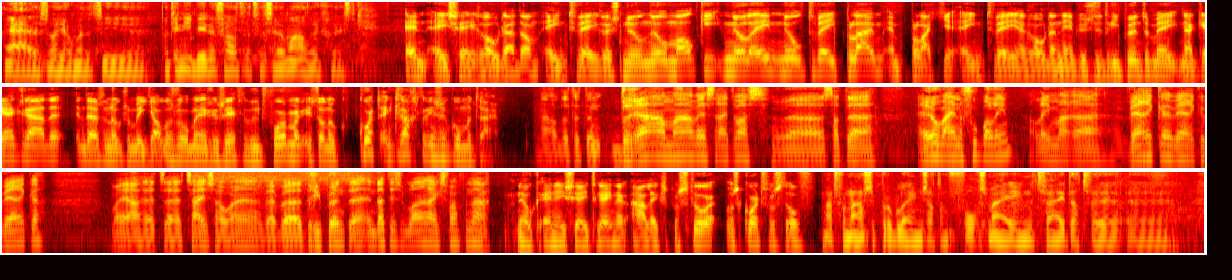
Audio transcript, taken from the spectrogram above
ja, het is wel jammer dat hij, dat hij niet binnenvalt. Het was helemaal leuk geweest. NEC Roda dan 1-2. Rust 0-0. Malki 0-1. 0-2 Pluim en Platje 1-2. En Roda neemt dus de drie punten mee naar Kerkrade. En daar dan ook zo'n beetje alles wel mee gezegd. Ruud Vormer is dan ook kort en krachtig in zijn commentaar. Nou, dat het een drama-wedstrijd was. Er zat uh, heel weinig voetbal in. Alleen maar uh, werken, werken, werken. Maar ja, het, eh, het zij zo. Hè. We hebben drie punten en dat is het belangrijkste van vandaag. En ook NEC-trainer Alex Pastoor was kort van stof. Maar het voornaamste probleem zat hem volgens mij in het feit dat we uh,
